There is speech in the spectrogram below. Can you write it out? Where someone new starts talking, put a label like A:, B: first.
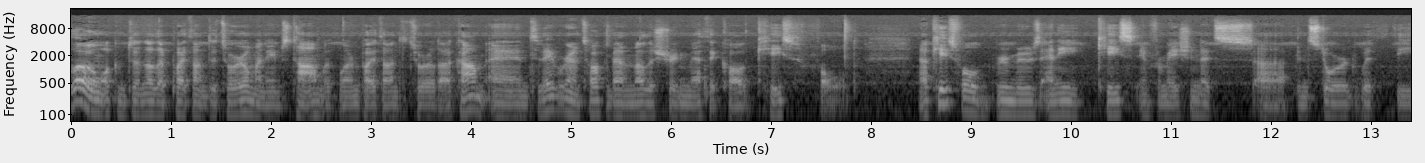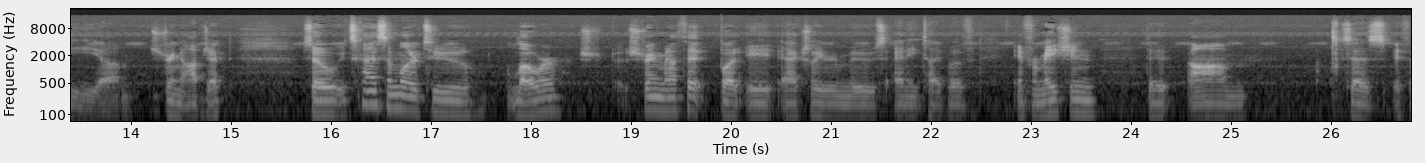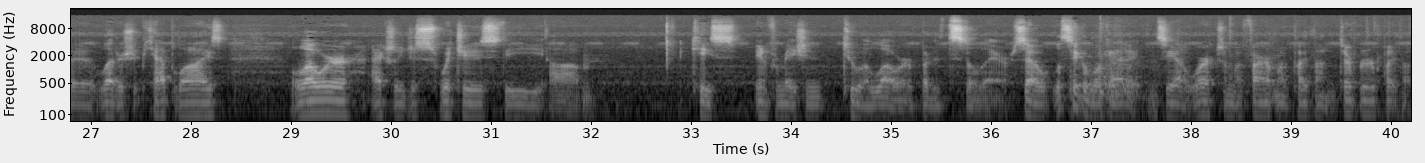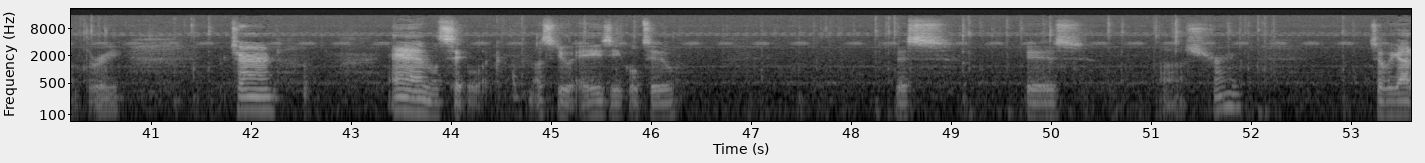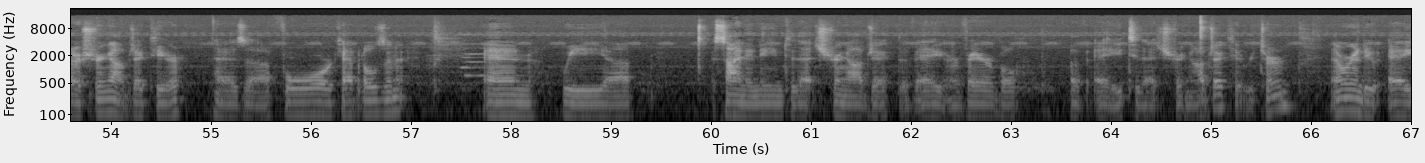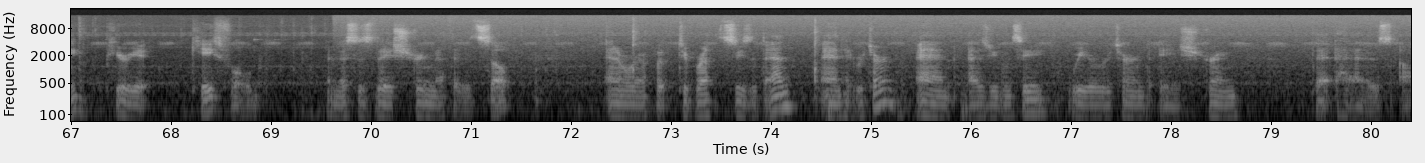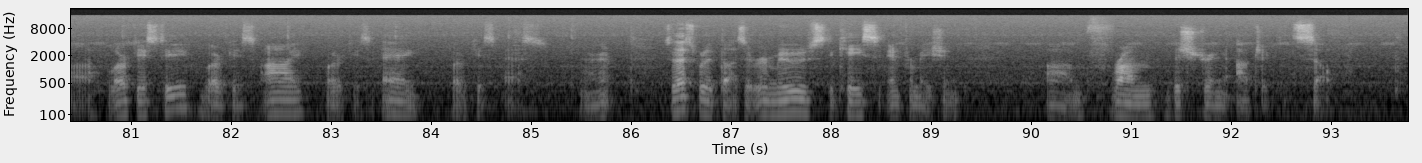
A: Hello and welcome to another Python tutorial. My name is Tom with LearnPythonTutorial.com and today we're going to talk about another string method called casefold. Now casefold removes any case information that's uh, been stored with the um, string object. So it's kind of similar to lower string method but it actually removes any type of information that um, says if a letter should be capitalized lower actually just switches the um, case information to a lower, but it's still there. So let's take a look at it and see how it works. I'm going to fire up my Python interpreter, Python 3, return, and let's take a look. Let's do a is equal to, this is a string. So we got our string object here, has uh, four capitals in it, and we uh, assign a name to that string object of A or variable of A to that string object, hit return. Then we're going to do A period casefold, and this is the string method itself. And we're going to put two parentheses at the end and hit return. And as you can see, we returned a string that has uh, lowercase t, lowercase i, lowercase a, lowercase s. Alright. So that's what it does. It removes the case information um, from the string object itself.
